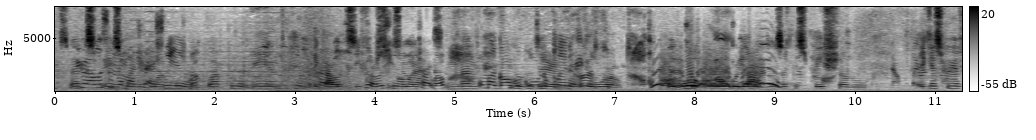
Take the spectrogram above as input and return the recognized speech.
exact space where the black hole, black hole, and the galaxy for season X. And then oh my God, we're going there, to planet Earth. world. But what world are we on? There's like a space shuttle I guess we have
